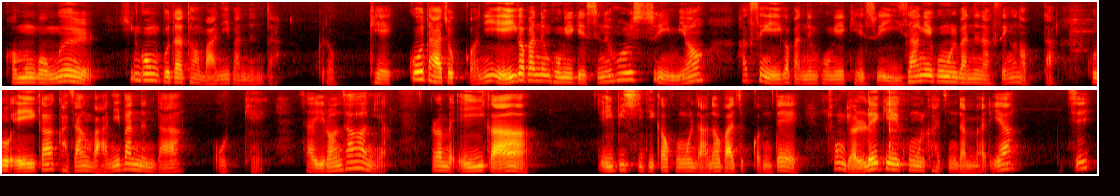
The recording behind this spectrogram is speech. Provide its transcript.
검은 공을 흰 공보다 더 많이 받는다. 그렇게 했고 다 조건이 A가 받는 공의 개수는 홀수이며 학생 A가 받는 공의 개수의 이상의 공을 받는 학생은 없다. 그리고 A가 가장 많이 받는다. 오케이. 자, 이런 상황이야. 그러면 A가 A, B, C, D가 공을 나눠 받을 건데 총 14개의 공을 가진단 말이야. 그치?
